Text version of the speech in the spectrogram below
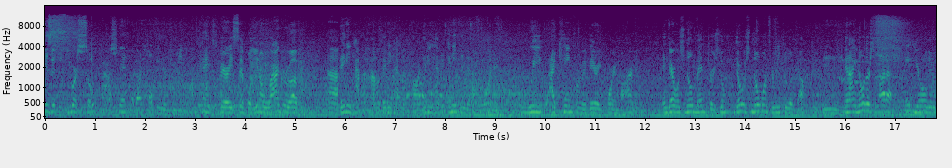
is it that you are so passionate about helping your community? It's very simple. You know, where I grew up, uh, they didn't have the house, they didn't have the car, they didn't have anything that I wanted. We, I came from a very poor environment, and there was no mentors. There, there was no one for me to look up to. And I know there's a lot of eight-year-old little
